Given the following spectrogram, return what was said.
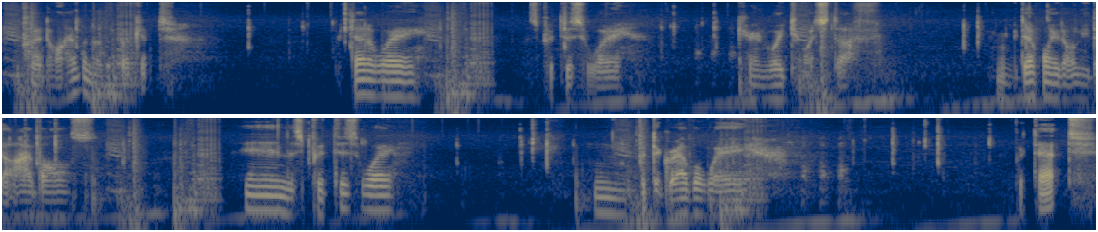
Nope, I don't have another bucket. Put that away. Let's put this away. Carrying way too much stuff. We definitely don't need the eyeballs. And let's put this away. Hmm, put the gravel away. Put that.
